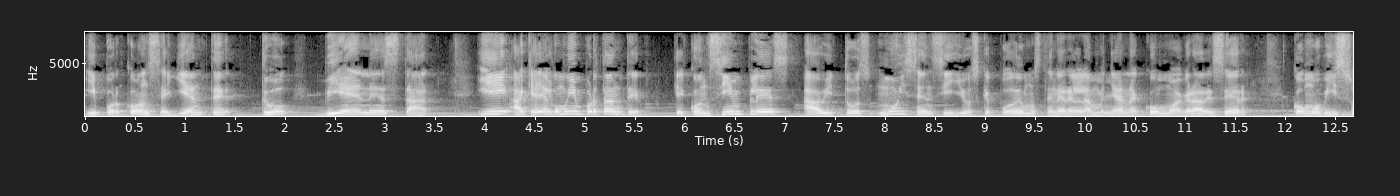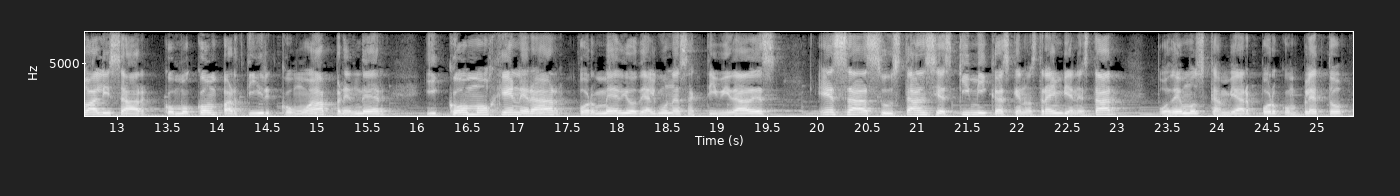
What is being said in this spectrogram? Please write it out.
y por consiguiente tu bienestar. Y aquí hay algo muy importante, que con simples hábitos muy sencillos que podemos tener en la mañana, como agradecer, como visualizar, como compartir, como aprender y cómo generar por medio de algunas actividades esas sustancias químicas que nos traen bienestar, podemos cambiar por completo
